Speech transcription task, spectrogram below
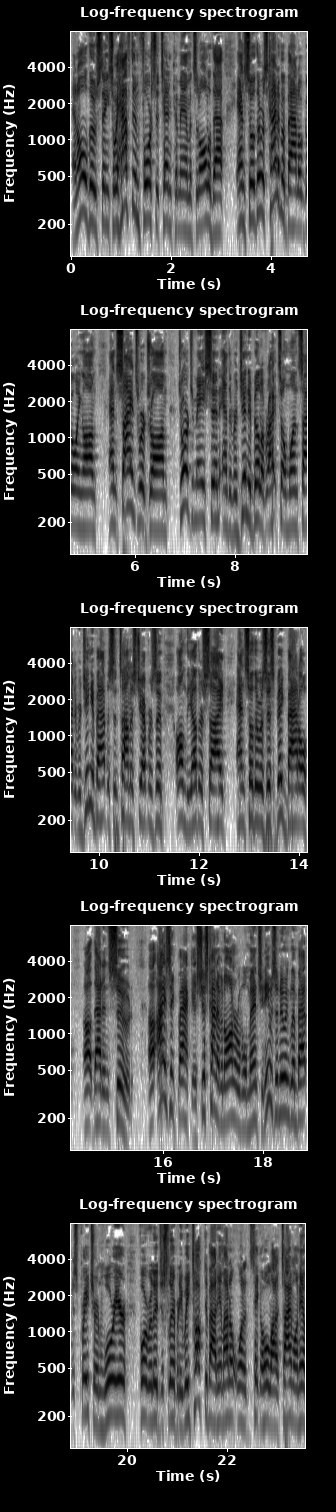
and all those things. So we have to enforce the Ten Commandments and all of that. And so there was kind of a battle going on and sides were drawn. George Mason and the Virginia Bill of Rights on one side, the Virginia Baptist and Thomas Jefferson on the other side. And so there was this big battle uh, that ensued. Uh, Isaac Backus, just kind of an honorable mention. He was a New England Baptist preacher and warrior for religious liberty. We talked about him. I don't want to take a whole lot of time on him.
